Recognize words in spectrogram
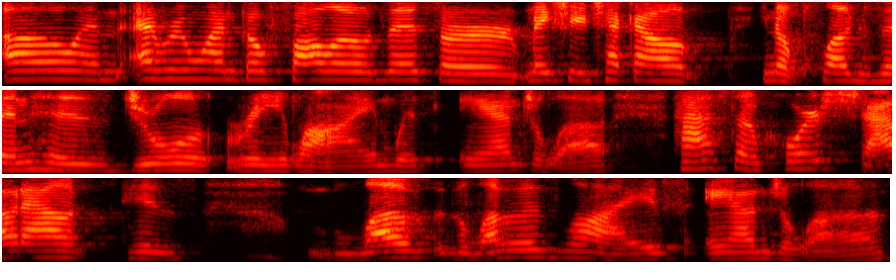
oh, and everyone go follow this or make sure you check out, you know, plugs in his jewelry line with Angela. Has to, of course, shout out his love, the love of his life, Angela.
